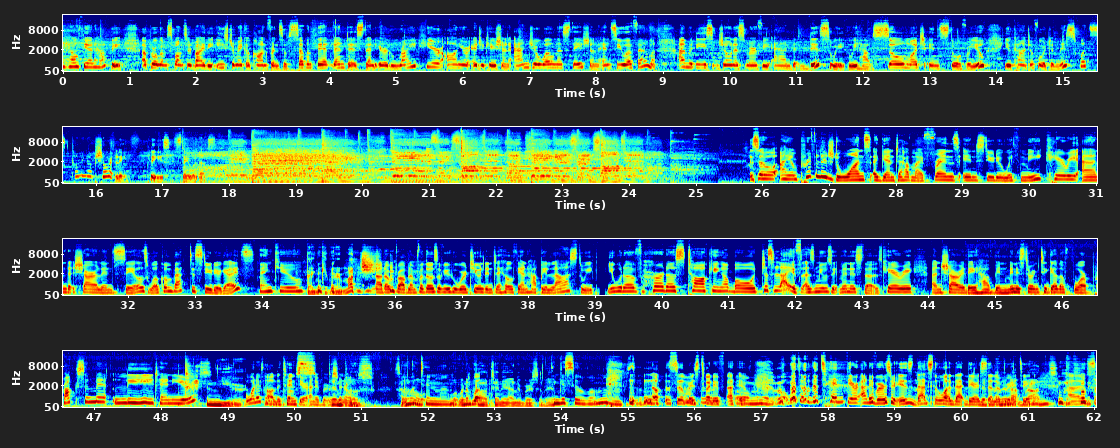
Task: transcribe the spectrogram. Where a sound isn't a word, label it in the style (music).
to Healthy and Happy, a program sponsored by the East Jamaica Conference of Seventh day Adventists and aired right here on your education and your wellness station, NCUFM. I'm Adise Jonas Murphy, and this week we have so much in store for you. You can't afford to miss what's coming up shortly. Please stay with us. So, I am privileged once again to have my friends in studio with me, Carey and Sharilyn Sayles. Welcome back to studio, guys. Thank you. Thank you very (laughs) much. Not a problem. For those of you who were tuned into Healthy and Happy last week, you would have heard us talking about just life as music ministers. Carey and Shari, they have been ministering together for approximately 10 years. 10 years. What do you call the 10th year anniversary 10 now? plus. So I don't what, know 10 man? What, what them What- call 10 year anniversary, I think it's silver. I'm not sure if it's silver. (laughs) No, silver is (laughs) 25. Oh, no. But whatever the 10th year anniversary is, that's the one that they're Definitely celebrating. bronze. (laughs) as,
